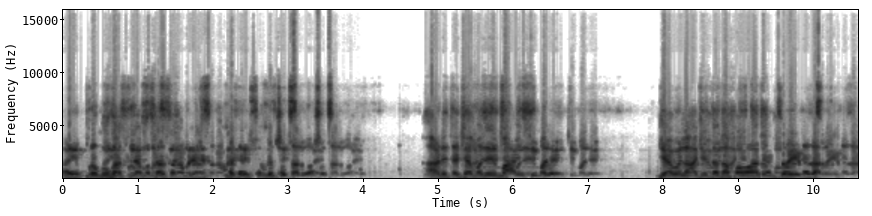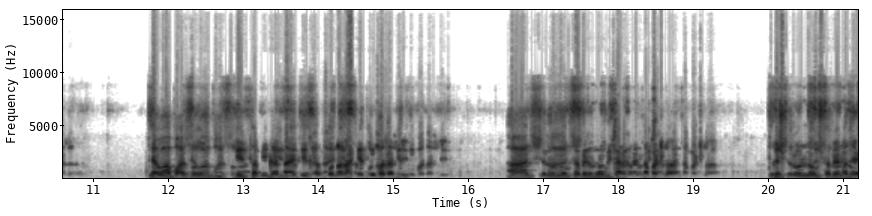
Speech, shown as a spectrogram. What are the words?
काही प्रमुख असलेल्या मतदारसंघामध्ये काही संघर्ष चालू आहे. आणि त्याच्यामध्ये महायुतीमध्ये ज्या वेळेला अजितदादा पवार यांचं येणं झालं. तेव्हापासून जी समीकरण आहे ती संपूर्ण राज्यातली बदलली. आज शिरूर लोकसभेचा विचार करायचा म्हटलं तर शिरूर लोकसभेमध्ये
